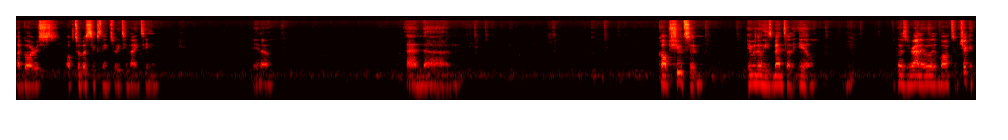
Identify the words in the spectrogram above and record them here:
Agorist, October 16, 2019. You know. And um, Cop shoots him, even though he's mentally ill, because he ran away with a box of chicken.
